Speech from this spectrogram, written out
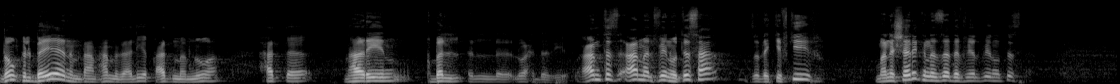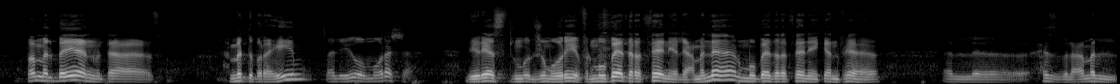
دونك البيان نتاع محمد علي قعد ممنوع حتى نهارين قبل الوحدة ذي عام تس... عام 2009 زاد كيف كيف؟ ما أنا شاركنا زاد في 2009 فما البيان نتاع حمد إبراهيم اللي هو مرشح لرئاسة الجمهورية في المبادرة الثانية اللي عملناها. المبادرة الثانية كان فيها حزب العمل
